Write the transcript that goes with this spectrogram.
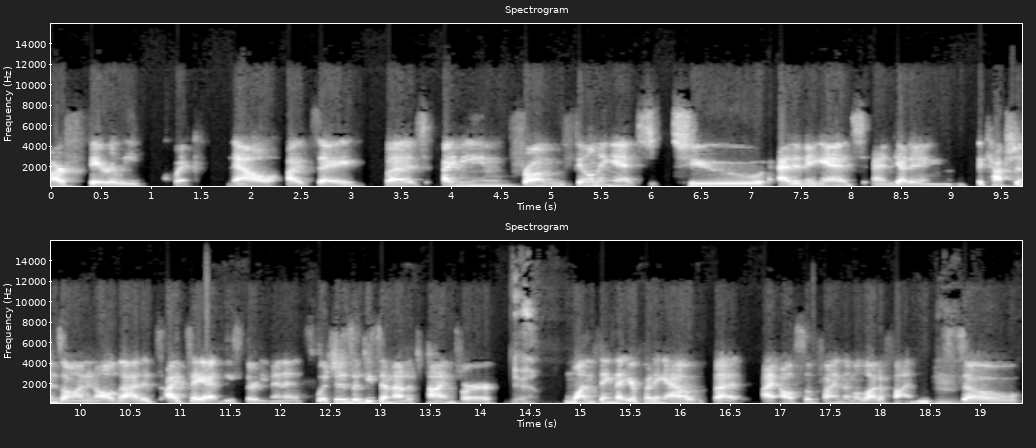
are fairly quick now, I'd say. But I mean, from filming it to editing it and getting the captions on and all that, it's I'd say at least 30 minutes, which is a decent amount of time for Yeah. one thing that you're putting out, but I also find them a lot of fun. Mm. So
